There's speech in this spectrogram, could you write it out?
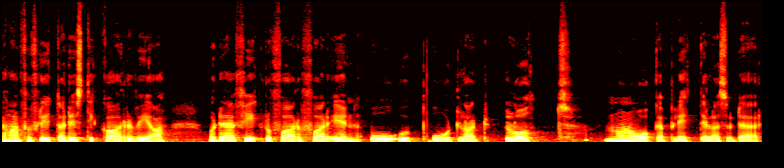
han förflyttades till Karvia och där fick då farfar en ouppodlad lott, någon åkerplätt eller så där,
